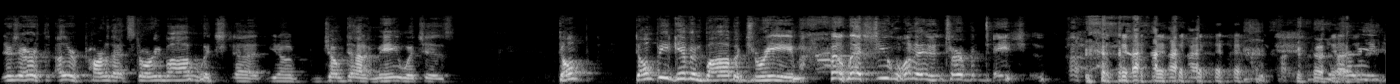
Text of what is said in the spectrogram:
there's a other part of that story, Bob, which uh, you know jumped out at me, which is don't don't be giving Bob a dream unless you want an interpretation. I mean,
